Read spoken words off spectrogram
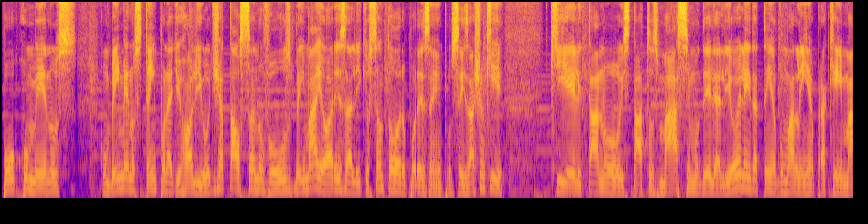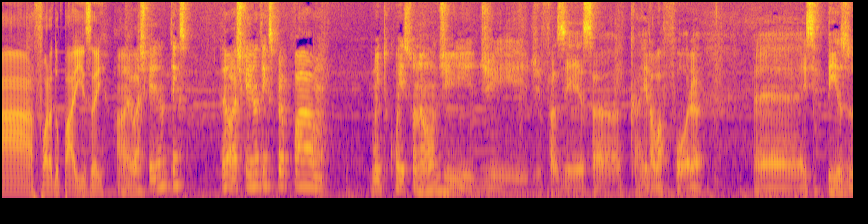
pouco menos, com bem menos tempo, né, de Hollywood, já tá alçando voos bem maiores ali que o Santoro, por exemplo. Vocês acham que que ele tá no status máximo dele ali ou ele ainda tem alguma linha para queimar fora do país aí? Ah, eu acho que ele não tem que eu acho que ele não tem que se preocupar muito com isso não de, de, de fazer essa carreira lá fora é, esse peso.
